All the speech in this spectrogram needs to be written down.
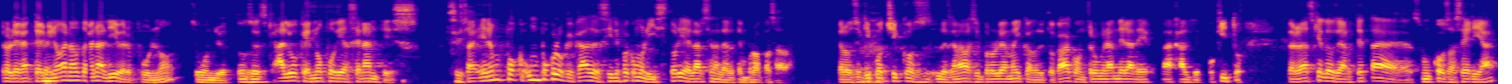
pero le terminó ganando también a Liverpool, ¿no? Según yo. Entonces, algo que no podía hacer antes. O sea, era un poco, un poco lo que acabas de decir, fue como la historia del Arsenal de la temporada pasada a los equipos chicos les ganaba sin problema y cuando le tocaba contra un grande era de bajar de poquito. Pero la verdad es que los de Arteta son cosa seria.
